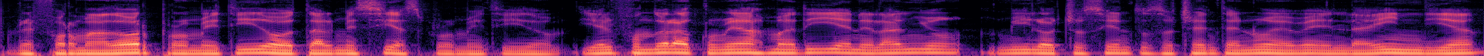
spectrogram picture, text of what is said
reformador prometido o tal Mesías prometido. Y él fundó la comunidad Ahmadía en el año 1889 en la India.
